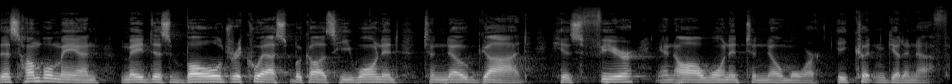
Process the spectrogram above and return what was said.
This humble man made this bold request because he wanted to know God. His fear and awe wanted to know more. He couldn't get enough.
